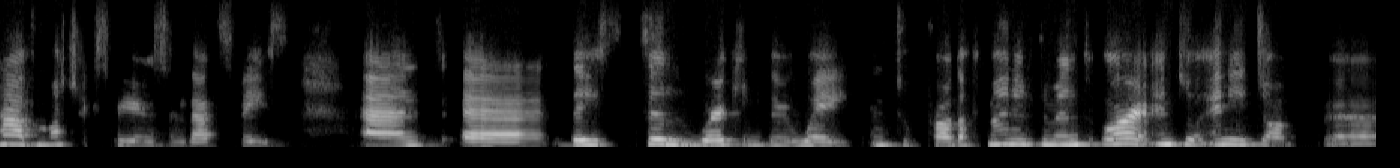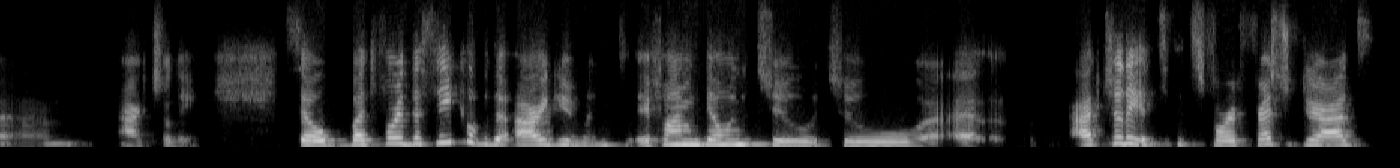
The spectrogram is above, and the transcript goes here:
have much experience in that space. And uh, they still working their way into product management or into any job um, actually. So but for the sake of the argument if I'm going to to uh, actually it's, it's for fresh grads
